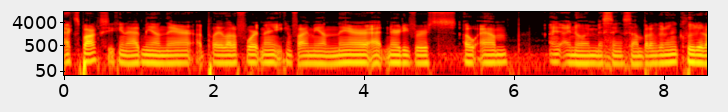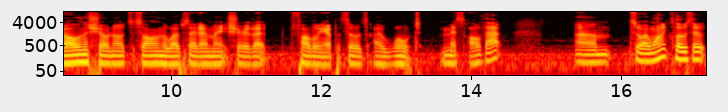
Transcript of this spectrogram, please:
Xbox. You can add me on there. I play a lot of Fortnite. You can find me on there at Nerdyverse OM. I, I know I'm missing some, but I'm going to include it all in the show notes. It's all on the website. I make sure that following episodes I won't miss all that. Um, so I want to close out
